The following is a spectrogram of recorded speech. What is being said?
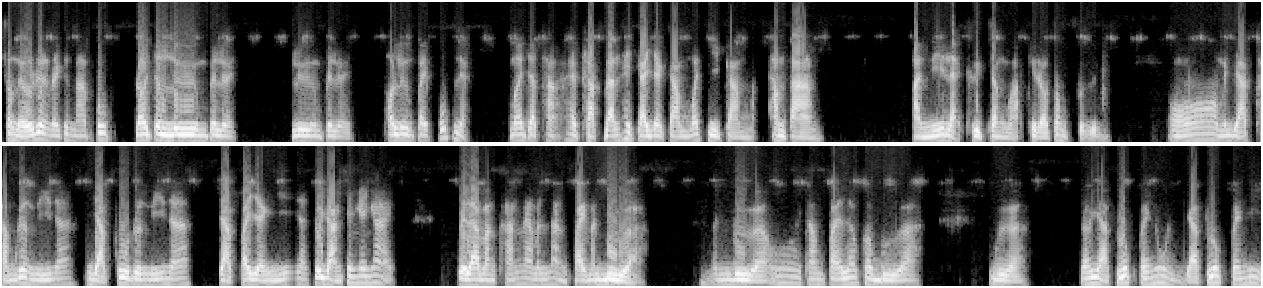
เสนอเรื่องอะไรขึ้นมาปุ๊บเราจะลืมไปเลย ลืมไปเลย พอลืมไปปุ๊บเนี่ย มันจะทให้ผลักดันให้กายกรรมวจีกรรมทำตาม อันนี้แหละคือจังหวะที่เราต้องฝืนอ๋อมันอยากทำเรื่องนี้นะอยากพูดเรื่องนี้นะอยากไปอย่างนี้นะตัวอย่างเช่นง่าย ๆ เวลาบางครั้งนะมันนั่งไปมันเบื่อ มันเบื่อ โอ้ยทำไปแล้วก็เบื่อ เบื่อ เราอยากลุกไปนู่น อยากลุกไปนี่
